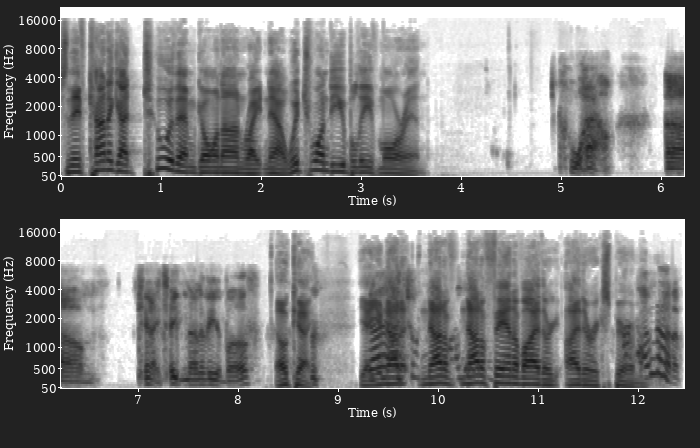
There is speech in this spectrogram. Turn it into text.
So they've kind of got two of them going on right now. Which one do you believe more in? Wow. Um, can I take none of the above? Okay. Yeah, No, you're not actually, a, not a, not a fan of either either experiment. I'm not a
